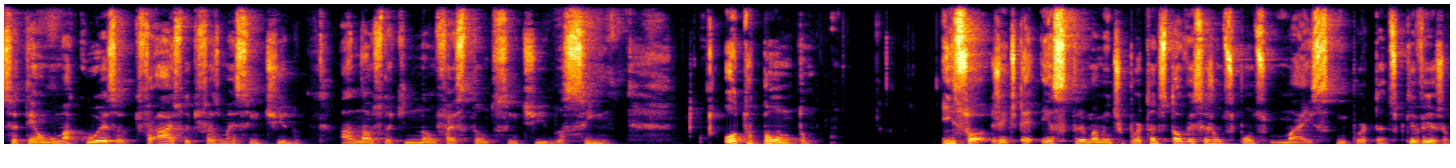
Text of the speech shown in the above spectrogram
você tem alguma coisa que faz, ah, isso daqui faz mais sentido. Ah, não, isso daqui não faz tanto sentido assim. Outro ponto. Isso, gente, é extremamente importante, talvez seja um dos pontos mais importantes, porque vejam,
